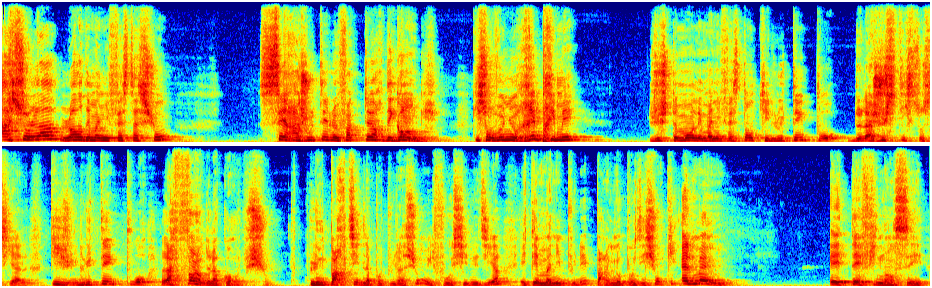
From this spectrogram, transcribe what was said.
À cela, lors des manifestations, c'est rajouter le facteur des gangs qui sont venus réprimer justement les manifestants qui luttaient pour de la justice sociale, qui luttaient pour la fin de la corruption. Une partie de la population, il faut aussi le dire, était manipulée par une opposition qui elle-même était financée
